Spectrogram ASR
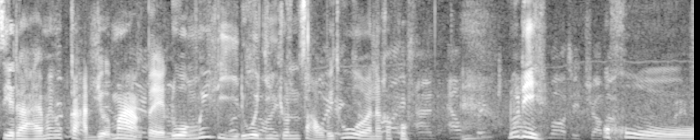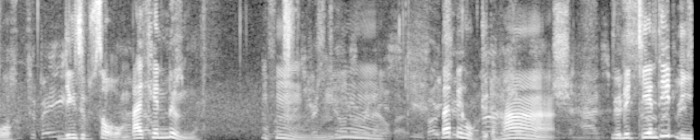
เสียดายไหมโอกาสเยอะมาก แต่ดวงไม่ดีด้วยยิงชนเสาไปทั่วนะครับผม ดูดิ โอ้โห ยิง 12 ได้แค่หนึ่งได้ไป 6.5 อยู่ในเกมที่ดี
